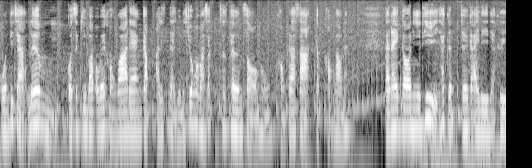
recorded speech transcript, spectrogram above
ควรที่จะเริ่มกดสกิลบัฟเอาไว้ของวาแดงกับอลิสเนี่ยอยู่ในช่วงประมาณสักเทิร์นสองของของปราสาทกับของเรานะ แต่ในกรณีที่ถ้าเกิดเจอกับไอรีนเนี่ยคือ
